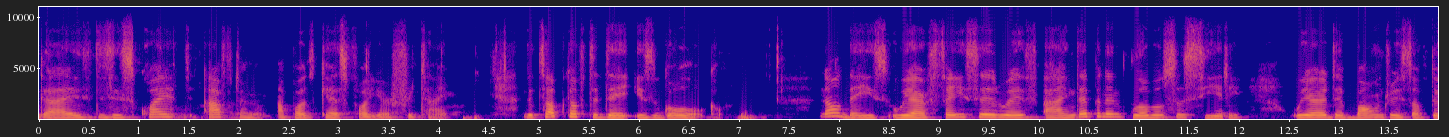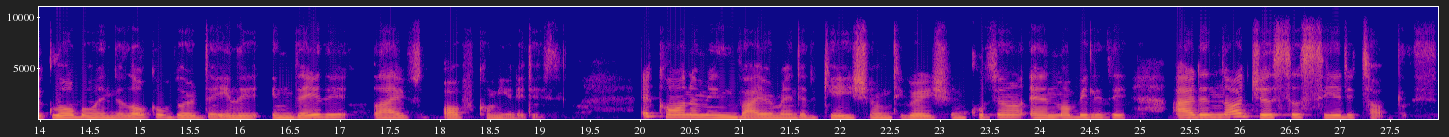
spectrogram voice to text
guys. This is Quiet Afternoon, a podcast for your free time. The topic of today is Go Local. Nowadays, we are faced with an independent global society where the boundaries of the global and the local blur daily in daily lives of communities. Economy, environment, education, integration, inclusion, and mobility are the not just society topics.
